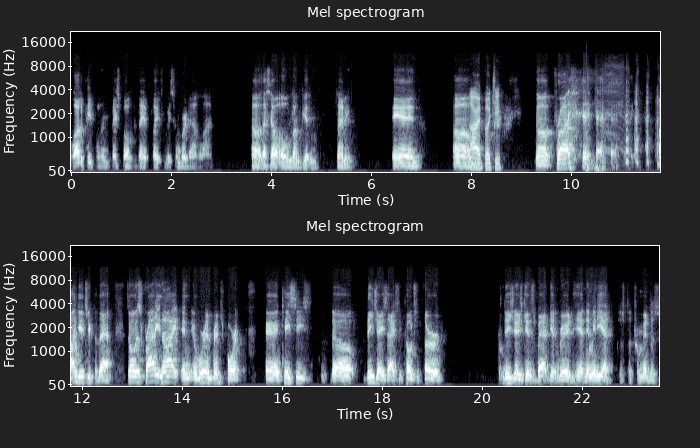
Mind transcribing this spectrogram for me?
a lot of people in baseball today have played for me somewhere down the line. Uh, that's how old I'm getting, Sammy. And um, all right, Butchie. Uh, Friday, I'll get you for that. So it's Friday night, and, and we're in Bridgeport, and K.C.'s the DJ's actually coaching third, DJ's getting his bat, getting ready to hit. And I mean, he had just a tremendous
